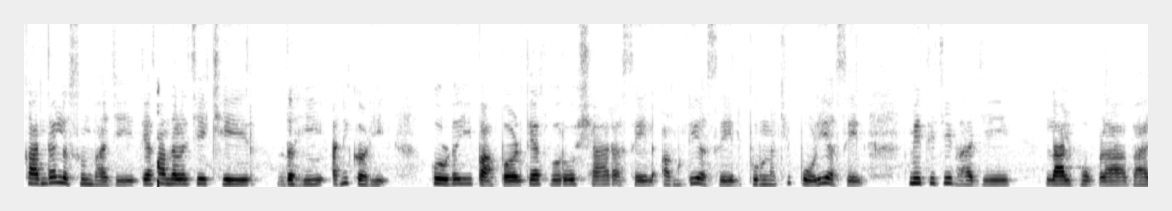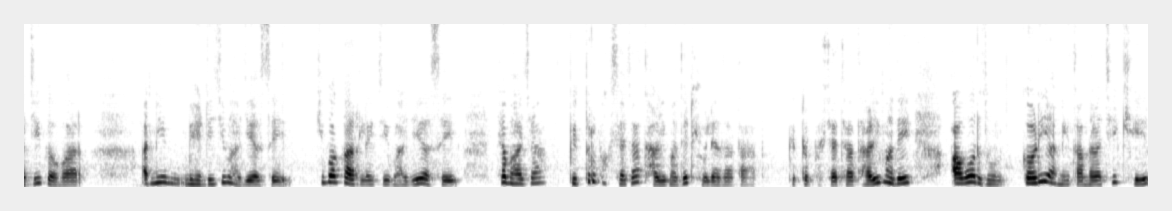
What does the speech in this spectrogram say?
कांदा लसूण भाजी त्या तांदळाची खीर दही आणि कढी कुरडई पापड त्याचबरोबर शार असेल आमटी असेल पुरणाची पोळी असेल मेथीची भाजी लाल भोपळा भाजी गवार आणि भेंडीची भाजी असेल किंवा कारल्याची भाजी असेल ह्या भाज्या पितृपक्षाच्या थाळीमध्ये ठेवल्या जातात. पितृपक्षाच्या थाळीमध्ये आवर्जून कढी आणि तांदळाची खीर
